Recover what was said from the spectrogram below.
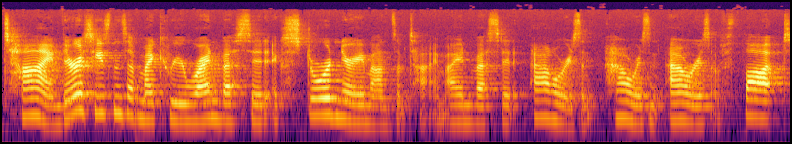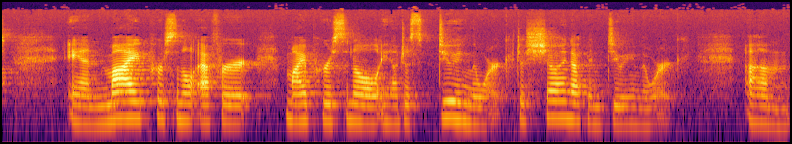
time. There are seasons of my career where I invested extraordinary amounts of time. I invested hours and hours and hours of thought and my personal effort, my personal, you know, just doing the work, just showing up and doing the work. Um,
